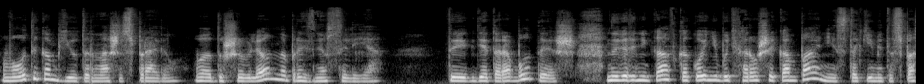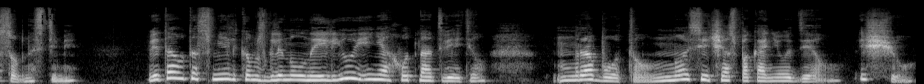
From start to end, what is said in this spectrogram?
Вот и компьютер наш исправил», — воодушевленно произнес Илья. «Ты где-то работаешь? Наверняка в какой-нибудь хорошей компании с такими-то способностями». Витаутас мельком взглянул на Илью и неохотно ответил. «Работал, но сейчас пока не удел. Ищу».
